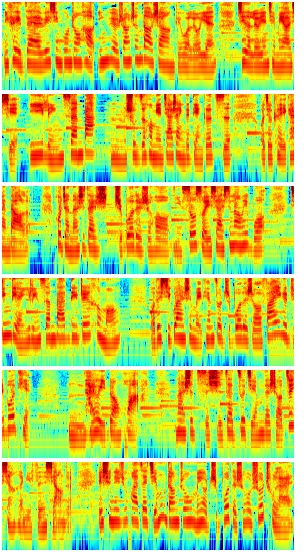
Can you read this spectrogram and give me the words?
你可以在微信公众号“音乐双声道”上给我留言，记得留言前面要写一零三八，嗯，数字后面加上你的点歌词，我就可以看到了。或者呢是在直播的时候，你搜索一下新浪微博“经典一零三八 DJ 贺萌”。我的习惯是每天做直播的时候发一个直播帖，嗯，还有一段话。那是此时在做节目的时候最想和你分享的。也许那句话在节目当中没有直播的时候说出来，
